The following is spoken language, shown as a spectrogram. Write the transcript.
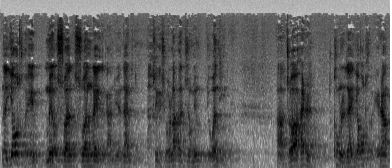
那腰腿没有酸酸累的感觉，那这个球拉的证明有问题。啊，主要还是控制在腰腿上，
